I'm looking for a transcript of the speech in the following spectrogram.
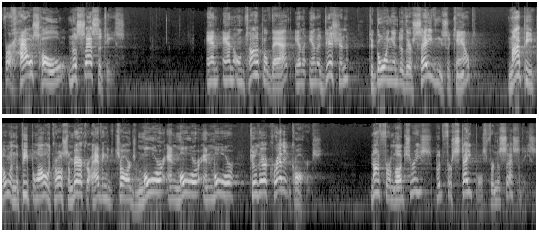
for household necessities. And, and on top of that, in, in addition to going into their savings account, my people and the people all across America are having to charge more and more and more to their credit cards. Not for luxuries, but for staples, for necessities.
